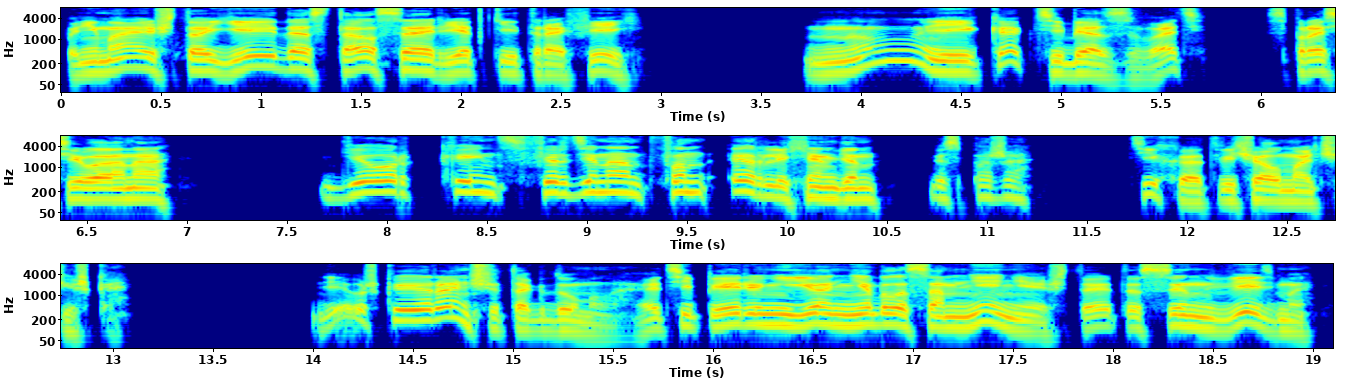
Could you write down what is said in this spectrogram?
понимая, что ей достался редкий трофей. «Ну и как тебя звать?» — спросила она. «Георг Кейнс Фердинанд фон Эрлихенген, госпожа», — тихо отвечал мальчишка. Девушка и раньше так думала, а теперь у нее не было сомнения, что это сын ведьмы —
